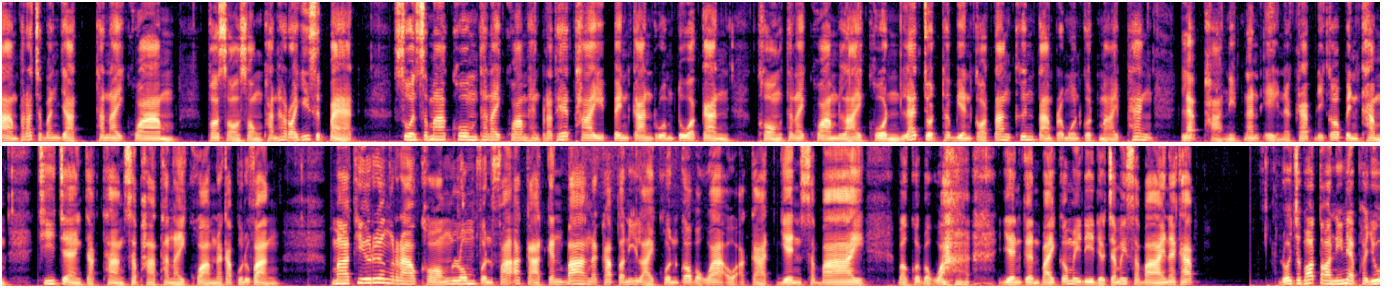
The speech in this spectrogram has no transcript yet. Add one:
ตามพระราชบัญญัติทนายความ พศ 2528 ส่วนสมาคมทนายความแห่งประเทศไทยเป็นการรวมตัวกันของทนายความหลายคน และจดทะเบียนก่อตั้งขึ้นตามประมวลกฎหมายแพ่ง และพาณิชย์นั่นเองนะครับ นี่ก็เป็นคำชี้แจงจากทางสภาทนายความนะครับคุณผู้ฟัง มาที่เรื่องราวของลมฝนฟ้าอากาศกันบ้างนะครับ ตอนนี้หลายคนก็บอกว่าโอ้อากาศเย็นสบาย บางคนบอกว่า เย็นเกินไปก็ไม่ดีเดี๋ยวจะไม่สบายนะครับ โดยเฉพาะตอนนี้เนี่ยพายุ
